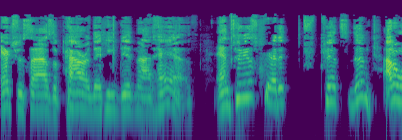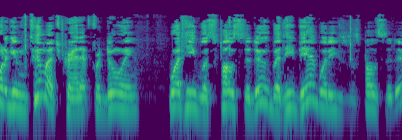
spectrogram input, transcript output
exercise a power that he did not have. And to his credit, Pence didn't. I don't want to give him too much credit for doing what he was supposed to do, but he did what he was supposed to do.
